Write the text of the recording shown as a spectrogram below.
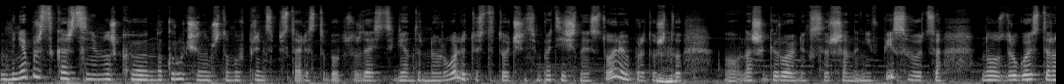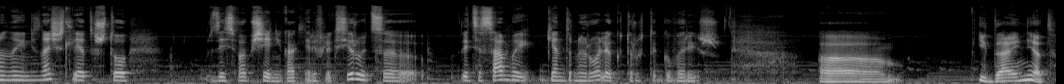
Мне просто кажется немножко накрученным, что мы, в принципе, стали с тобой обсуждать эти гендерные роли. То есть это очень симпатичная история про то, что mm-hmm. наши герои в них совершенно не вписываются. Но, с другой стороны, не значит ли это, что здесь вообще никак не рефлексируются эти самые гендерные роли, о которых ты говоришь? А, и да, и нет.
